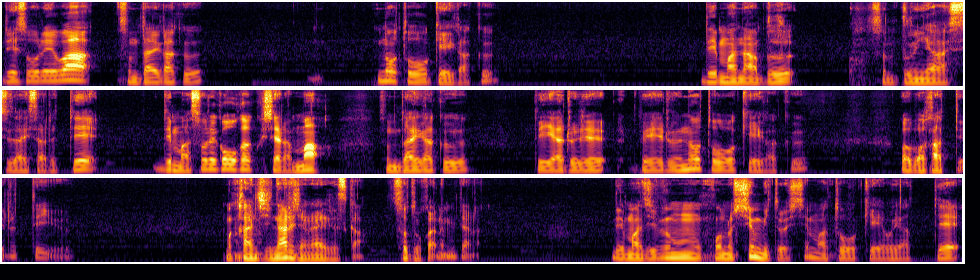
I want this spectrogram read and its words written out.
でそれはその大学の統計学で学ぶその分野が出題されてでまあそれが合格したらまあその大学でやるレベルの統計学は分かってるっていう、まあ、感じになるじゃないですか。外から見たら。でまあ自分もこの趣味としてまあ統計をやって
